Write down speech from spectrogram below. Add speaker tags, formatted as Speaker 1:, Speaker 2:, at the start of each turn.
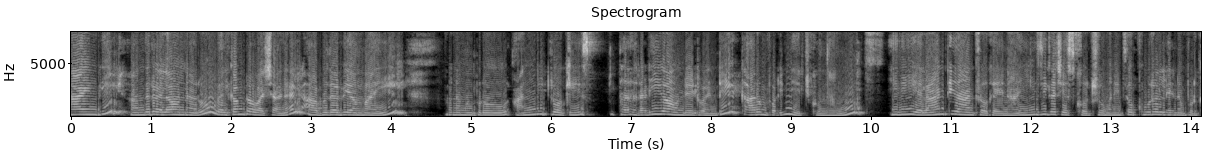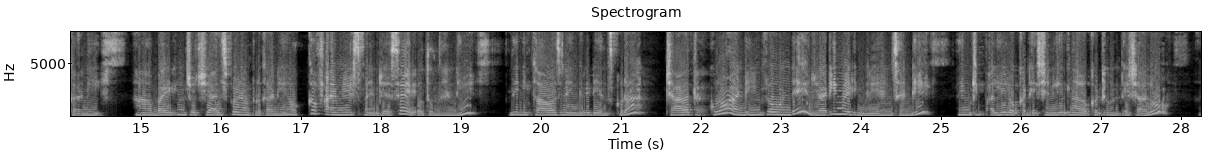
Speaker 1: Hi అండి అందరూ ఎలా ఉన్నారు? Welcome to our channel Abu Dhabi అమ్మాయి మనం ఇప్పుడు అన్నిట్లోకి రెడీగా ఉండేటువంటి కారం పొడిని నేర్చుకుందాము. ఇది ఎలాంటి దాంట్లోకైనా ఈజీగా చేసుకోవచ్చు. మన ఇంట్లో కూరలు లేనప్పుడు కానీ బయట నుంచి వచ్చి అలసిపోయినప్పుడు కానీ ఒక్క ఫైవ్ మినిట్స్ స్పెండ్ చేస్తే అయిపోతుందండి. దీనికి కావాల్సిన ఇంగ్రీడియంట్స్ కూడా చాలా తక్కువ. అండ్ ఇంట్లో ఉండే రెడీమేడ్ ఇంగ్రీడియంట్స్ అండి. దీనికి పల్లీలు ఒకటి శనగిత్తనాలు ఒకటి ఉంటే చాలు.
